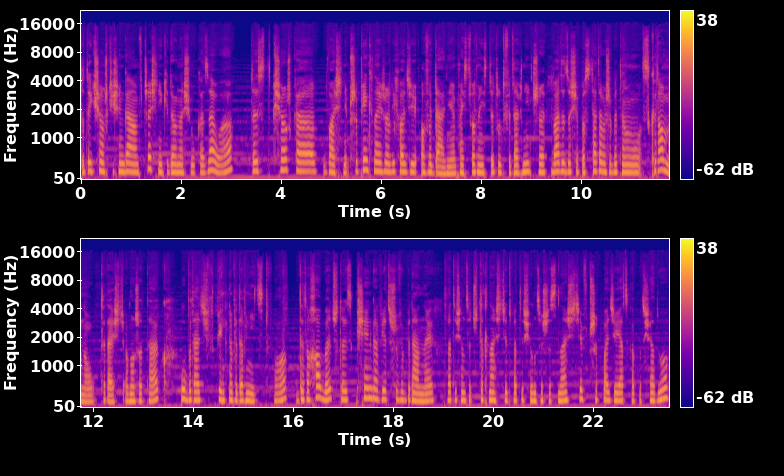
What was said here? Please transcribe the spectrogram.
do tej książki sięgałam wcześniej, kiedy ona się ukazała, to jest książka właśnie przepiękna, jeżeli chodzi o wydanie. Państwowy Instytut Wydawniczy bardzo się postarał, żeby tę skromną treść, o może tak, ubrać w piękne wydawnictwo. Drochobycz to jest Księga Wierszy Wybranych 2014-2016 w przykładzie Jacka Podsiadło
